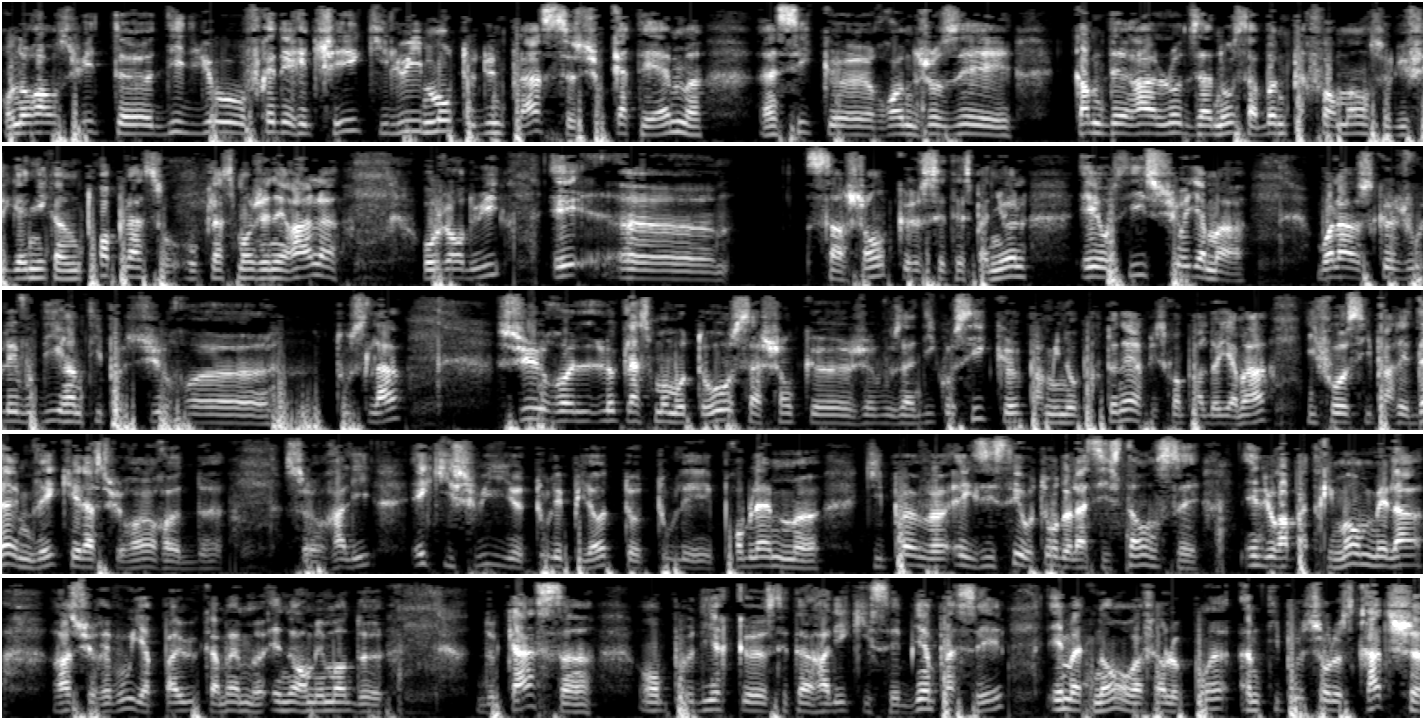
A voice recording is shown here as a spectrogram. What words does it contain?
On aura ensuite euh, Didio Frederici qui lui monte d'une place sur KTM, ainsi que Ron José Camdera Lozano, sa bonne performance lui fait gagner quand même trois places au, classement général aujourd'hui et euh, sachant que cet espagnol est aussi sur Yamaha. Voilà ce que je voulais vous dire un petit peu sur euh, tout cela sur le classement moto, sachant que je vous indique aussi que parmi nos partenaires, puisqu'on parle de Yamaha, il faut aussi parler d'AMV, qui est l'assureur de ce rallye et qui suit tous les pilotes, tous les problèmes qui peuvent exister autour de l'assistance et, du rapatriement. Mais là, rassurez-vous, il n'y a pas eu quand même énormément de de casse. On peut dire que c'est un rallye qui s'est bien passé. Et maintenant, on va faire le point un petit peu sur le scratch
